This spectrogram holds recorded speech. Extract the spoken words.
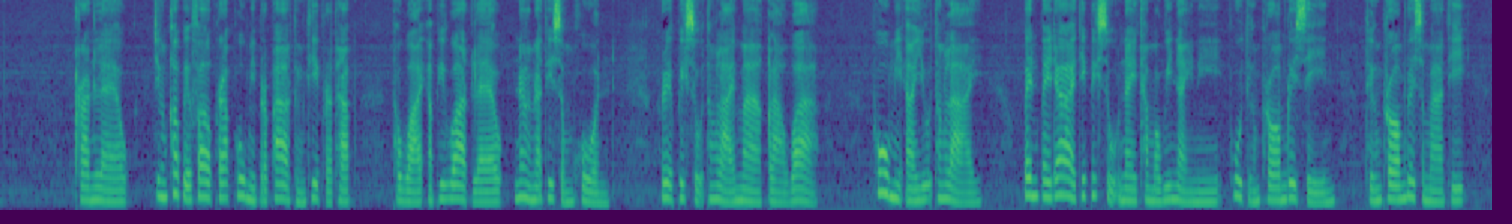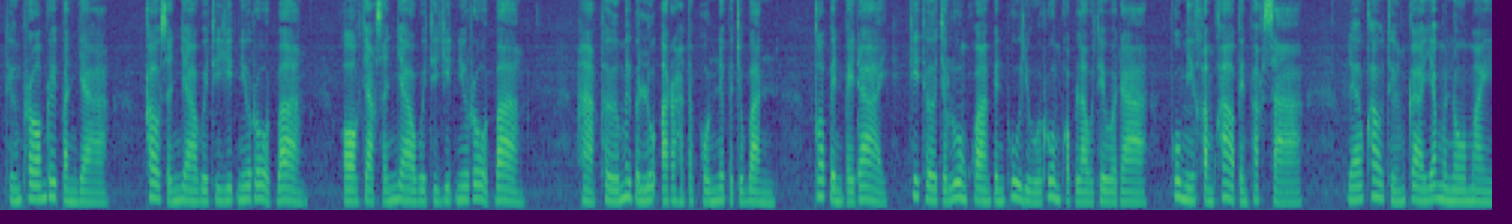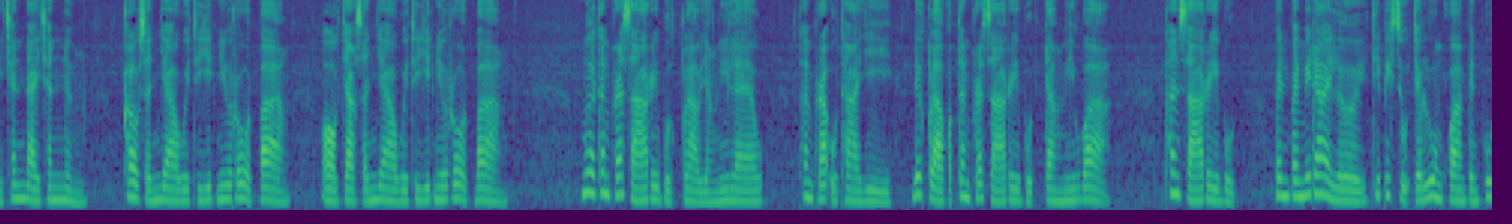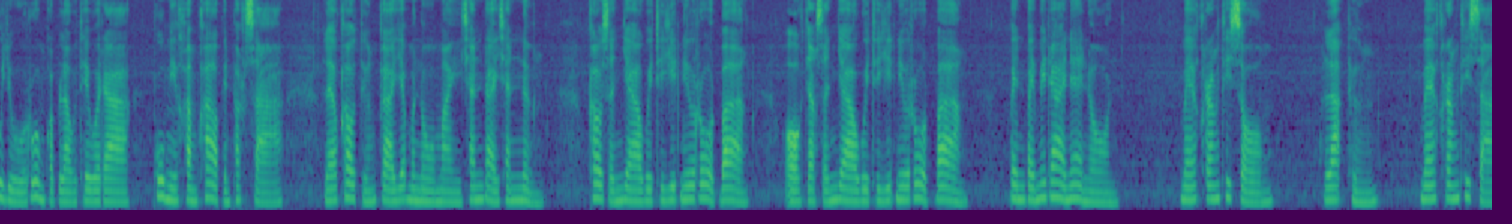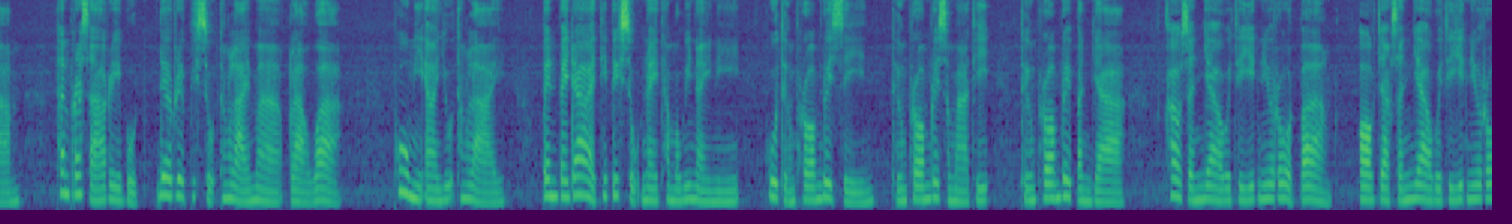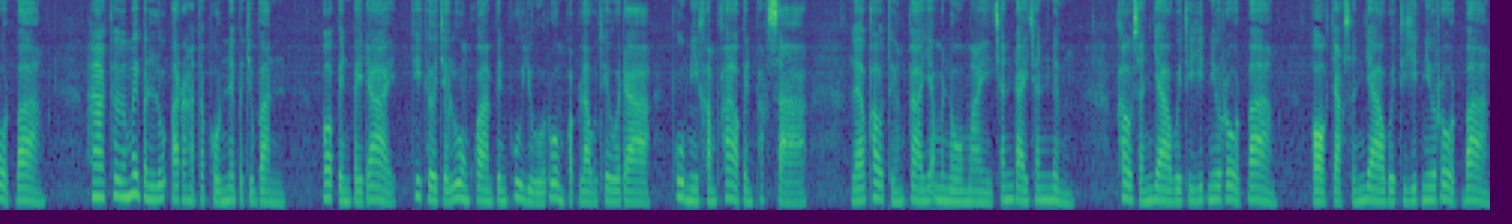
ครั้นแล้ว จึงเข้าไปเฝ้าพระผู้มีพระภาคถึงที่ประทับ ถวายอภิวาทแล้วนั่งณที่สมควร เรียกภิกษุทั้งหลายมากล่าวว่า ผู้มีอายุทั้งหลาย เป็นไปได้ที่ภิกษุในธรรมวินัยนี้พูดถึงพร้อมด้วยศีล ถึงพร้อมด้วยสมาธิ ถึงพร้อมด้วยปัญญา เข้าสัญญาเวทยิตนิโรธบ้าง ออกจากสัญญาเวทยิตนิโรธบ้าง หากเธอไม่บรรลุอรหัตผลในปัจจุบันก็เป็นไปได้ ที่เธอจะล่วงความเป็นผู้อยู่ร่วมกับเหล่าเทวดา ผู้มีคำข้าวเป็นพักษา แล้วเข้าถึงกายมโนใหม่ชั้นใดชั้นหนึ่ง เข้าสัญญาเวทยิตนิโรธบ้าง ออกจากสัญญาเวทยิตนิโรธบ้าง เมื่อท่านพระสารีบุตรกล่าวอย่างนี้แล้ว ท่านพระอุทายีได้กล่าวกับท่านพระสารีบุตรดังนี้ว่า ท่านสารีบุตรเป็นไปไม่ได้เลยที่ภิกษุจะล่วงความเป็นผู้อยู่ร่วมกับเหล่าเทวดา ผู้มีคำข้าวเป็นพักษา แล้วเข้าถึงกายมโนมัยชั้นใดชั้นหนึ่ง เข้าสัญญาเวทยิตนิโรธบ้าง ออกจากสัญญาเวทยิตนิโรธบ้าง เป็นไปไม่ได้แน่นอน แม้ครั้งที่สองละถึง แม้ครั้งที่สามท่านพระสารีบุตรได้เรียกภิกษุทั้งหลายมากล่าวว่า ผู้มีอายุทั้งหลาย เป็นไปได้ที่ภิกษุในธรรมวินัยนี้ พูดถึงพร้อมด้วยศีล ถึงพร้อมด้วยสมาธิ ถึงพร้อมด้วยปัญญา เข้าสัญญาเวทยิตนิโรธบ้าง ออกจากสัญญาเวทยิตนิโรธบ้าง หากเธอไม่บรรลุอรหัตผลในปัจจุบัน ก็เป็นไปได้ที่เธอจะล่วงความเป็นผู้อยู่ร่วมกับเหล่าเทวดา ผู้มีคำข้าวเป็นพักษา แล้วเข้าถึงกายมโนมัยชั้นใดชั้นหนึ่ง เข้าสัญญาเวทยิตนิโรธบ้าง ออกจากสัญญาเวทยิตนิโรธบ้าง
